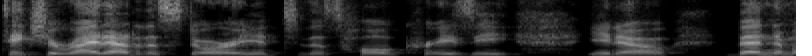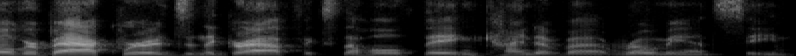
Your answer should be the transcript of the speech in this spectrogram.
takes you right out of the story into this whole crazy, you know, bend them over backwards and the graphics, the whole thing kind of a romance scene.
